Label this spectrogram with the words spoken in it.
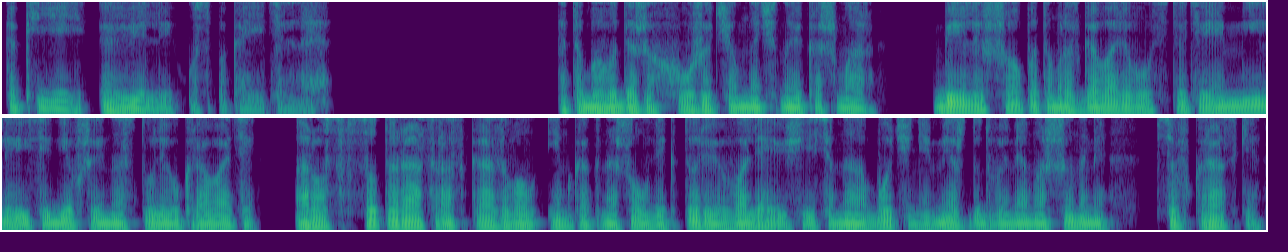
как ей ввели успокоительное. Это было даже хуже, чем ночной кошмар. Билли шепотом разговаривал с тетей Эмилией, сидевшей на стуле у кровати, а Рос в сотый раз рассказывал им, как нашел Викторию, валяющуюся на обочине между двумя машинами, все в краске,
